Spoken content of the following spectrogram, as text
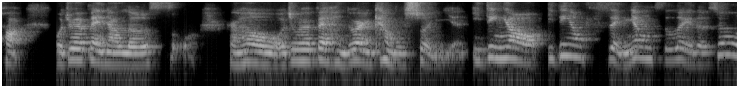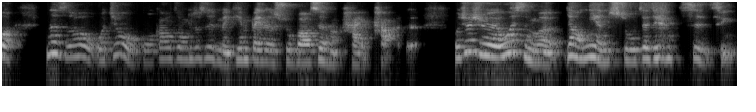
话，我就会被人家勒索，然后我就会被很多人看不顺眼，一定要一定要怎样之类的，所以我。那时候，我就我国高中就是每天背着书包是很害怕的。我就觉得为什么要念书这件事情，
